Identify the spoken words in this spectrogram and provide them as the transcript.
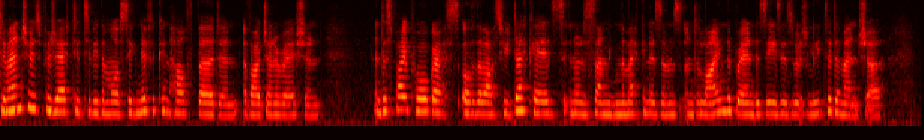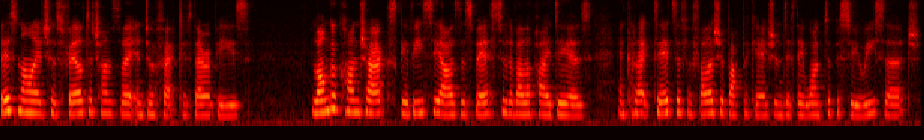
Dementia is projected to be the most significant health burden of our generation and despite progress over the last few decades in understanding the mechanisms underlying the brain diseases which lead to dementia, this knowledge has failed to translate into effective therapies. Longer contracts give ECRs the space to develop ideas and collect data for fellowship applications if they want to pursue research.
